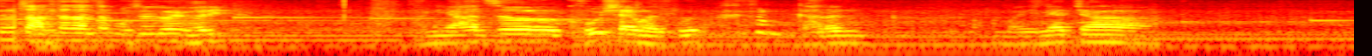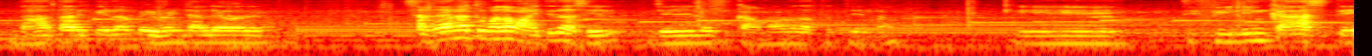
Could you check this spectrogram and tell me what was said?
तर चालता चालता पोचलेलो आहे घरी. आणि आज खुश आहे भरपूर. कारण महिन्याच्या दहा तारखेला पेमेंट आल्यावर सगळ्यांना तुम्हाला माहितीच असेल जे लोक कामावर जातात ते ना की ती फिलिंग काय असते.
